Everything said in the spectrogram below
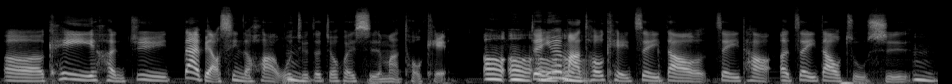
呃，可以很具代表性的话，我觉得就会是马头 K。嗯嗯，对，因为马头 K 这一道这一套呃这一道主食，嗯，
